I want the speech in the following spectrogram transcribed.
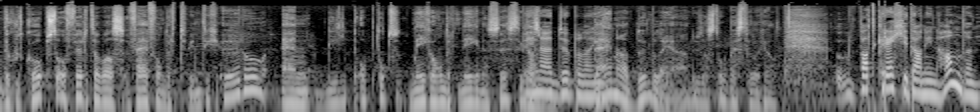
de goedkoopste offerte was 520 euro en liep op tot 969. Bijna dubbele. Ja. Bijna dubbele, ja. Dus dat is toch best veel geld. Wat krijg je dan in handen?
